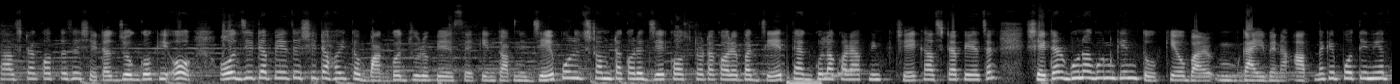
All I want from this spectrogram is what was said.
কাজটা করতেছে, সেটার যোগ্য কি ও? ও যেটা পেয়েছে, সেটা হয়তো ভাগ্য জুড়ে পেয়েছে। কিন্তু আপনি যে পরিশ্রমটা করে, যে কষ্টটা করে বা যে ত্যাগগুলো করে, আপনি যে কাজটা পেয়েছেন, সেটার গুণাগুণ কিন্তু কেউ গাইবে না। আপনাকে প্রতিনিয়ত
